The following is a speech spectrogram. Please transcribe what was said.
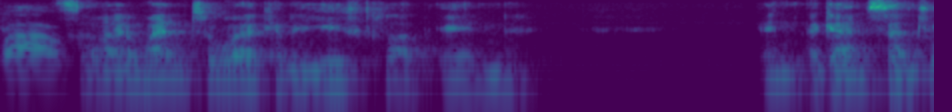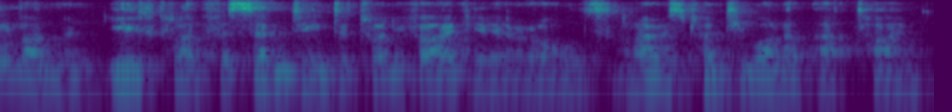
Wow. So I went to work in a youth club in in again central London, youth club for 17 to 25 year olds, and I was 21 at that time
